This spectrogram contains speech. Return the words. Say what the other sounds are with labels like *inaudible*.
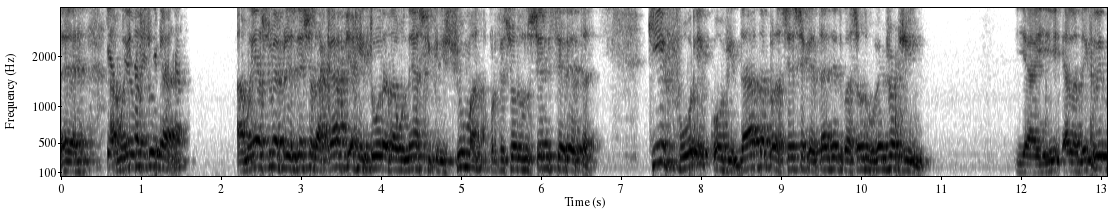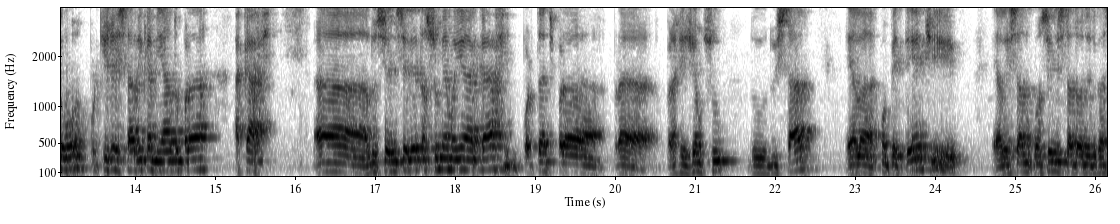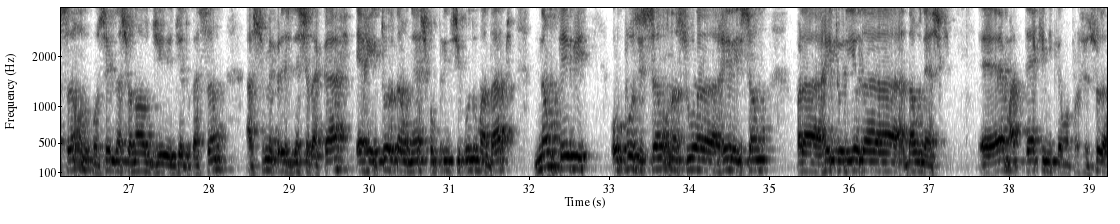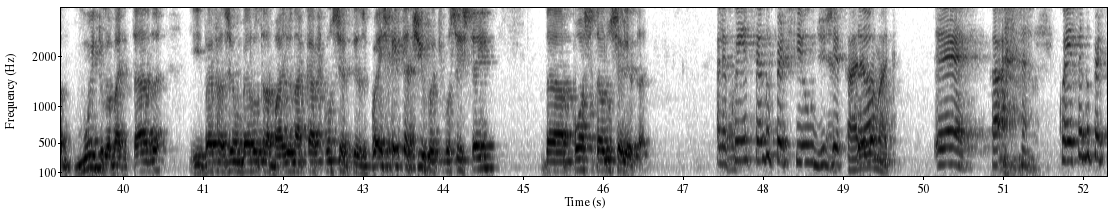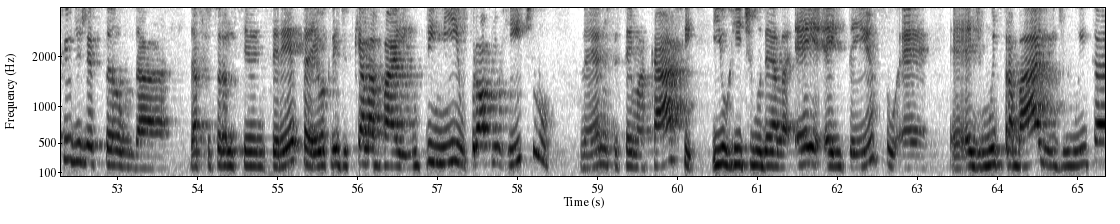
É, amanhã, assume a, amanhã assume a presidência da CAF e a reitora da Unesco Criciúma, a professora Luciane Sereta, que foi convidada para ser secretária de Educação do governo Jorginho. E aí ela declinou, porque já estava encaminhado para a CAF. A Luciane Sereta assume amanhã a CAF, importante para a região sul do, do estado. Ela competente, ela está no Conselho Estadual de Educação, no Conselho Nacional de, de Educação, assume a presidência da CAF, é reitora da Unesco, cumprindo segundo mandato, não teve oposição na sua reeleição para a reitoria da, da Unesco. É uma técnica, uma professora muito gabaritada e vai fazer um belo trabalho na CAF com certeza. Qual é a expectativa que vocês têm da posse da Lucereta? Olha, conhecendo o perfil de gestão. É, *laughs* conhecendo o perfil de gestão da, da professora Luciane Sereta, eu acredito que ela vai imprimir o próprio ritmo né, no sistema CAF, e o ritmo dela é, é intenso, é, é, é, de muito trabalho e de muita,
